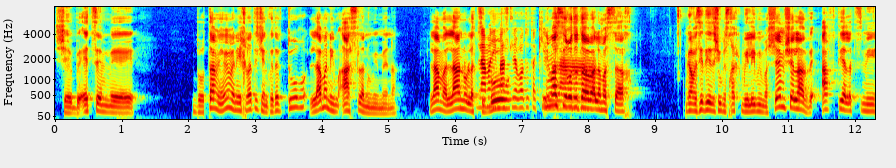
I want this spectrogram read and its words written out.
שבעצם אה, באותם ימים אני החלטתי שאני כותב טור, למה נמאס לנו ממנה? למה לנו, לציבור, למה נמאס לראות אותה כאילו נמאס לראות אותה על המסך. גם עשיתי איזשהו משחק מילים עם השם שלה, ועפתי על עצמי,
